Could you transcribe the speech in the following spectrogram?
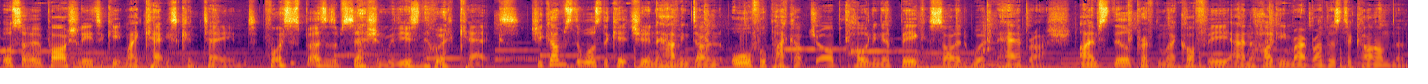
Also, partially to keep my keks contained. What is this person's obsession with using the word keks? She comes towards the kitchen, having done an awful pack up job, holding a big, solid wooden hairbrush. I'm still prepping my coffee and hugging my brothers to calm them.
